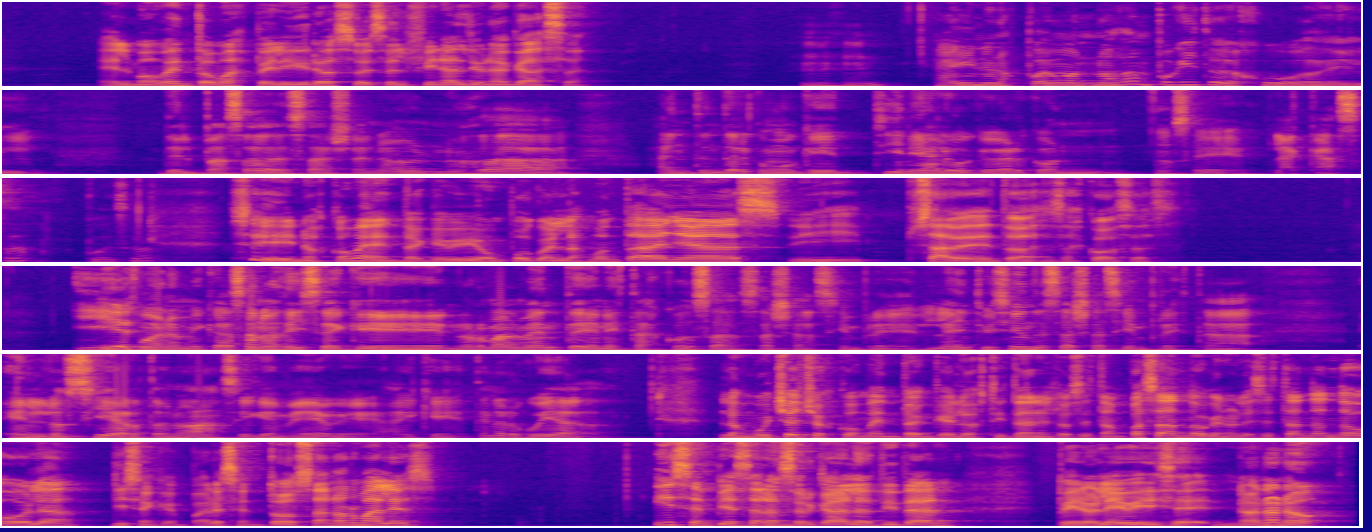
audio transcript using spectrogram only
El momento más peligroso es el final de una casa. Ahí no nos podemos, nos da un poquito de jugo del, del pasado de Saya, ¿no? Nos da a entender como que tiene algo que ver con, no sé, la casa, ¿puede ser? Sí, nos comenta que vivió un poco en las montañas y sabe de todas esas cosas. Y, Y es- bueno, mi casa nos dice que normalmente en estas cosas Saya siempre, la intuición de Saya siempre está en lo cierto, ¿no? Así que medio que hay que tener cuidado. Los muchachos comentan que los titanes los están pasando, que no les están dando bola, dicen que parecen todos anormales y se empiezan a acercar a la titán, pero Levi dice, no, no, no,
